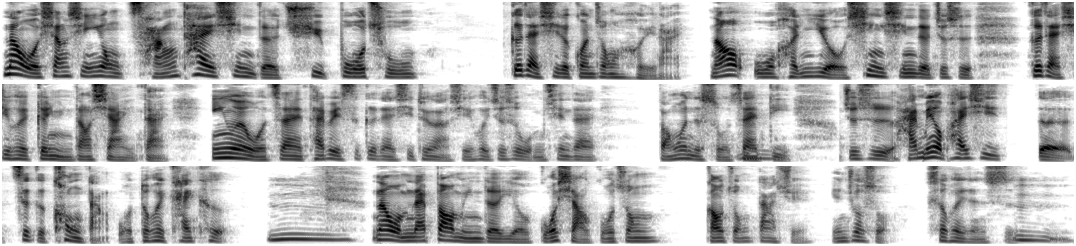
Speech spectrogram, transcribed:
那我相信用常态性的去播出歌仔戏的观众会回来。然后我很有信心的，就是歌仔戏会耕耘到下一代，因为我在台北市歌仔戏推广协会，就是我们现在访问的所在地，嗯、就是还没有拍戏的这个空档，我都会开课。嗯，那我们来报名的有国小、国中、高中、大学、研究所、社会人士，嗯，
